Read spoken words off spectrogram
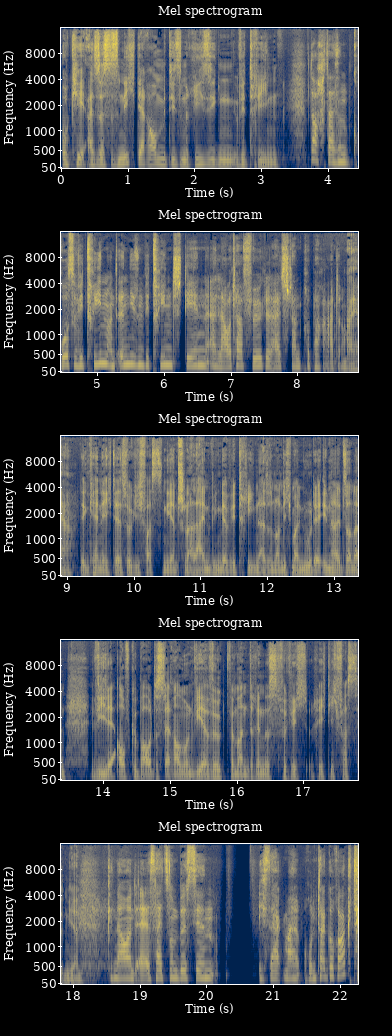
Okay, also es ist nicht der Raum mit diesen riesigen Vitrinen. Doch, da sind große Vitrinen und in diesen Vitrinen stehen äh, lauter Vögel als Standpräparate. Ah ja, den kenne ich, der ist wirklich faszinierend, schon allein wegen der Vitrinen. Also noch nicht mal nur der Inhalt, sondern wie der aufgebaut ist, der Raum und wie er wirkt, wenn man drin ist, wirklich richtig faszinierend. Genau, und er ist halt so ein bisschen ich sag mal, runtergerockt.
